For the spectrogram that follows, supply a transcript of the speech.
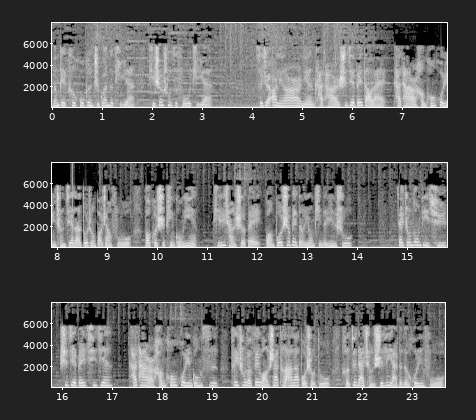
能给客户更直观的体验，提升数字服务体验。随着2022年卡塔尔世界杯到来，卡塔尔航空货运承接了多种保障服务，包括食品供应、体育场设备、广播设备等用品的运输。在中东地区，世界杯期间。卡塔尔航空货运公司推出了飞往沙特阿拉伯首都和最大城市利雅得的货运服务，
